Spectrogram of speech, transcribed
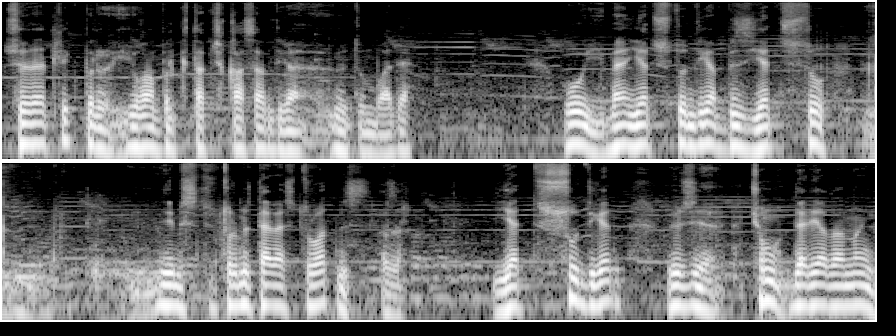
suratlik bir yo'g'on bir kitob chiqarsam degan umidim borda oy man yetti sutun degan biz yetti su nemis turimiz tavasida turyapmiz hozir yetti su degan o'zi cho'ng daryolarning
